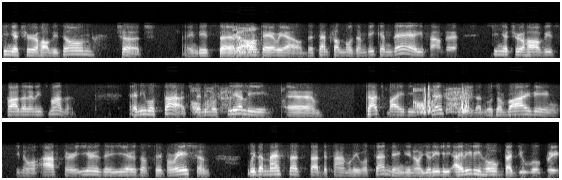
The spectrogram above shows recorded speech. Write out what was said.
signature of his own church in this uh, yeah. remote area of the central Mozambique, and there he found the signature of his father and his mother. And he was touched, oh and he was God. clearly um, touched by this oh gesture that was arriving you know, after years and years of separation, with the message that the family was sending, you know, you really, I really hope that you will bring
